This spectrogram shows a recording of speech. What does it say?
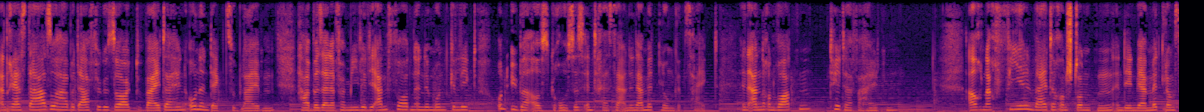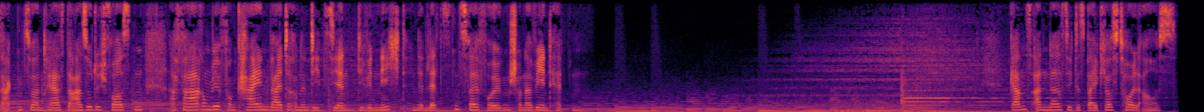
Andreas Daso habe dafür gesorgt, weiterhin unentdeckt zu bleiben, habe seiner Familie die Antworten in den Mund gelegt und überaus großes Interesse an den Ermittlungen gezeigt. In anderen Worten, Täterverhalten. Auch nach vielen weiteren Stunden, in denen wir Ermittlungsakten zu Andreas Daso durchforsten, erfahren wir von keinen weiteren Indizien, die wir nicht in den letzten zwei Folgen schon erwähnt hätten. Ganz anders sieht es bei Klaus Toll aus.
